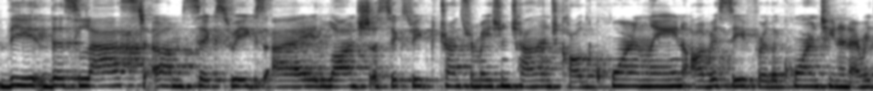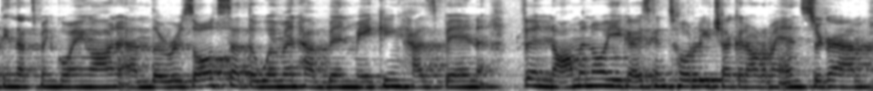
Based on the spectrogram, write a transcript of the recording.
The this last um, six weeks, I launched a six week transformation challenge called Quarantine, obviously for the quarantine and everything that's been going on. And the results that the women have been making has been phenomenal. You guys can totally check it out on my Instagram.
